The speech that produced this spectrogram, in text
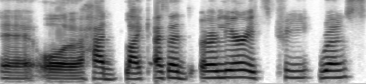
uh, all had like I said earlier, it's three runs,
